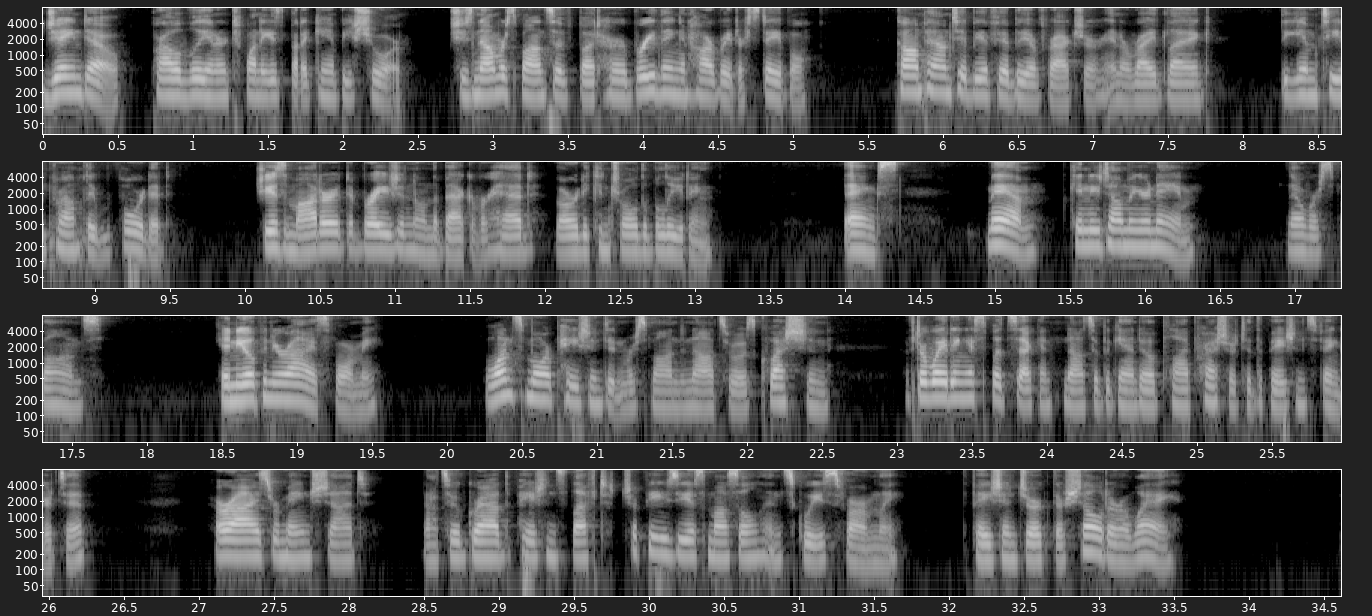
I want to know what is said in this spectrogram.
Jane Doe, probably in her 20s, but I can't be sure. She's non responsive, but her breathing and heart rate are stable. Compound tibia fibula fracture in her right leg. The EMT promptly reported. She has a moderate abrasion on the back of her head. I've already controlled the bleeding. Thanks. Ma'am, can you tell me your name? No response. Can you open your eyes for me? Once more, patient didn't respond to Natsuo's question. After waiting a split second, Natsuo began to apply pressure to the patient's fingertip. Her eyes remained shut. Natsuo grabbed the patient's left trapezius muscle and squeezed firmly. The patient jerked their shoulder away.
